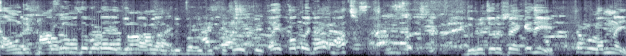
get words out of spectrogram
সাউন্ড একটু প্রবলেম হতে পারে এই জন্য আমি আন্তরিকভাবে দুঃখিত ভাই কত এটা মাছ দুশো চল্লিশ টাকা কেজি কম নাই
